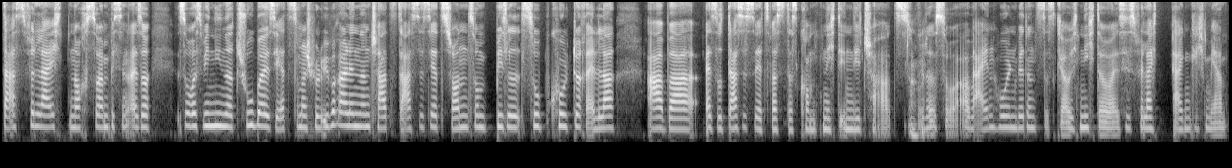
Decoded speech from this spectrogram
das vielleicht noch so ein bisschen, also sowas wie Nina Chuba ist jetzt zum Beispiel überall in den Charts, das ist jetzt schon so ein bisschen subkultureller, aber also das ist jetzt was, das kommt nicht in die Charts okay. oder so. Aber einholen wird uns das, glaube ich, nicht, aber es ist vielleicht eigentlich mehr ein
